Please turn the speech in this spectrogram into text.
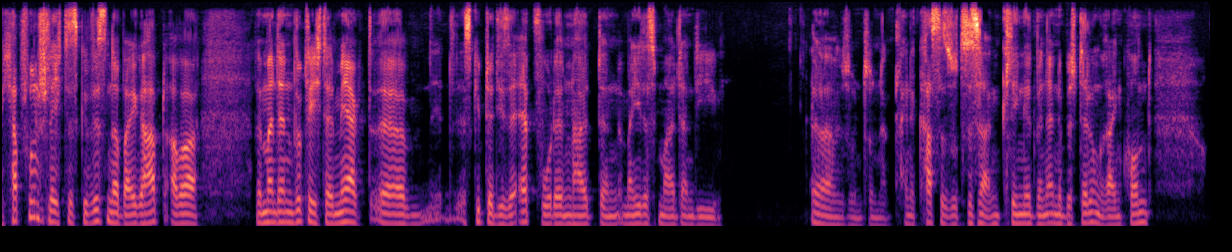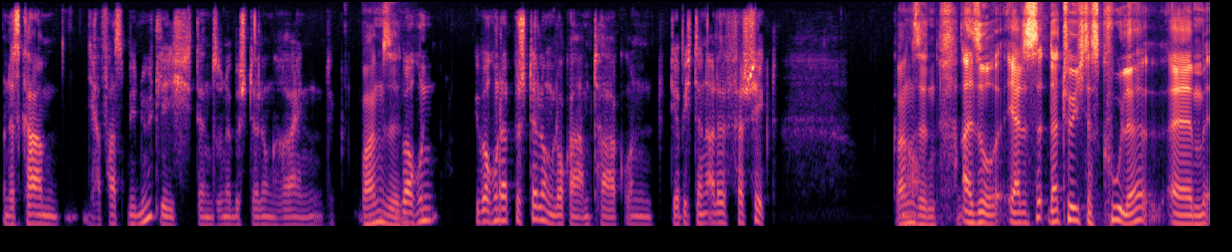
ich habe schon ein schlechtes Gewissen dabei gehabt, aber wenn man dann wirklich dann merkt, äh, es gibt ja diese App, wo dann halt dann immer jedes Mal dann die äh, so, so eine kleine Kasse sozusagen klingelt, wenn eine Bestellung reinkommt. Und es kam ja fast minütlich dann so eine Bestellung rein. Wahnsinn. Über, über 100 Bestellungen locker am Tag und die habe ich dann alle verschickt. Genau. Wahnsinn. Also, ja, das ist natürlich das Coole, ähm,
